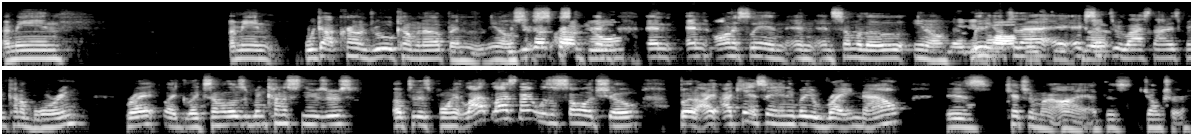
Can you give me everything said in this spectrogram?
I mean, I mean, we got Crown Jewel coming up, and you know, do got Crown and- Jewel. and and honestly and and and some of those you know Logan leading up to that except through last night it's been kind of boring right like like some of those have been kind of snoozers up to this point last, last night was a solid show but i i can't say anybody right now is catching my eye at this juncture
